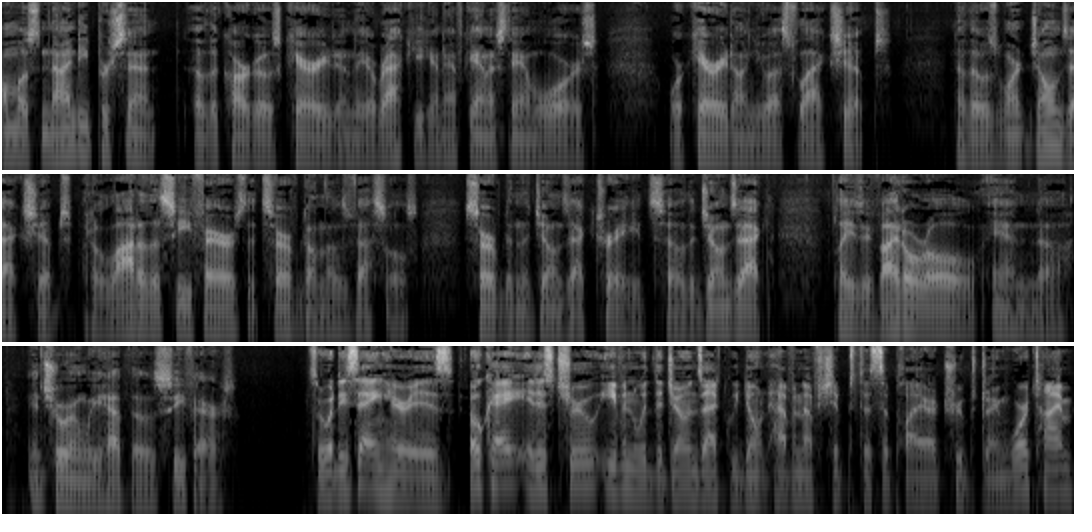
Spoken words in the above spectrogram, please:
Almost 90% of the cargoes carried in the Iraqi and Afghanistan wars were carried on U.S. flag ships. Now, those weren't Jones Act ships, but a lot of the seafarers that served on those vessels served in the Jones Act trade. So the Jones Act plays a vital role in uh, ensuring we have those seafarers. So, what he's saying here is okay, it is true, even with the Jones Act, we don't have enough ships to supply our troops during wartime.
